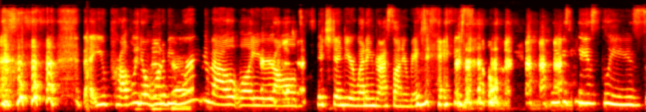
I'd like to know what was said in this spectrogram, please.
that you probably don't want to be worried about while you're all stitched into your wedding dress on your big day. So please, please, please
